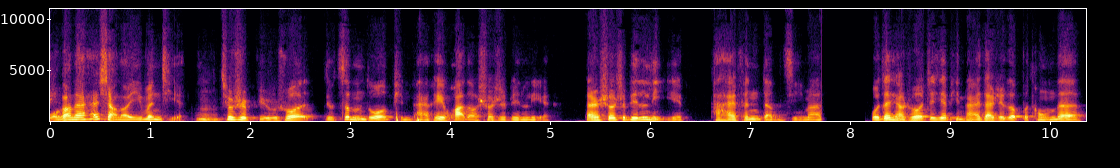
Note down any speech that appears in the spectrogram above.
我刚才还想到一个问题，嗯，就是比如说有这么多品牌可以划到奢侈品里，但是奢侈品里。它还分等级嘛。我在想说，这些品牌在这个不同的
